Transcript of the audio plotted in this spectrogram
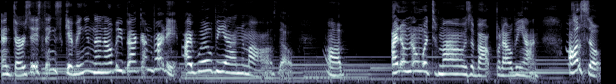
and Thursday's Thanksgiving, and then I'll be back on Friday. I will be on tomorrow, though. Uh, I don't know what tomorrow is about, but I'll be on. Also,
